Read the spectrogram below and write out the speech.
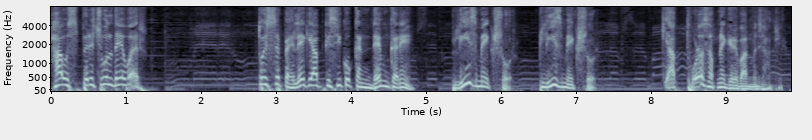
how spiritual they were तो इससे पहले कि आप किसी को कंडेम करें please make sure please make sure कि आप थोड़ा सा अपने गिरेबान में झाँक लें।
